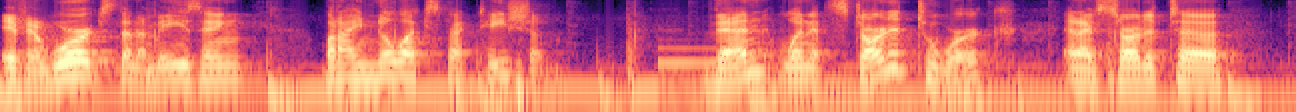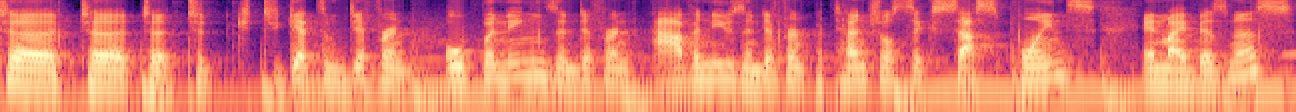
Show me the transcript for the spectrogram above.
If it works, then amazing. But I know expectation. Then, when it started to work, and I've started to to, to, to, to, to get some different openings and different avenues and different potential success points in my business.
